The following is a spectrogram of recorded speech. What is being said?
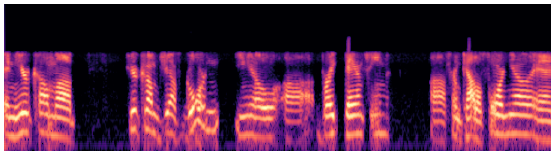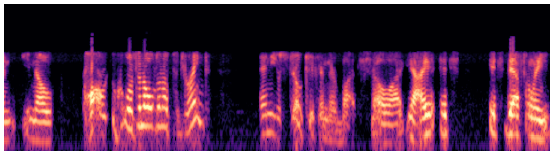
and here come, uh, here come Jeff Gordon, you know, uh, break dancing. Uh, from California, and you know, wasn't old enough to drink, and was still kicking their butts. So uh, yeah, it's it's definitely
